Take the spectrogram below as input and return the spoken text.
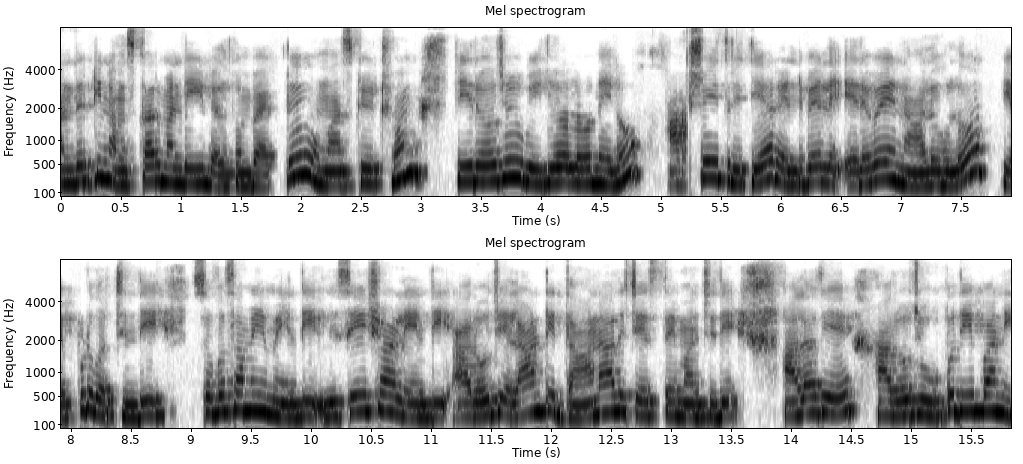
అందరికీ నమస్కారం అండి. Welcome back to Uma's cute home ఈరోజు వీడియోలో నేను అక్షయ తృతీయ రెండు వేల ఇరవై నాలుగులో ఎప్పుడు వచ్చింది? శుభ సమయం ఏంటి? విశేషాలు ఏంటి? ఆ రోజు ఎలాంటి దానాలు చేస్తే మంచిది? అలాగే ఆ రోజు ఉప్పు దీపాన్ని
